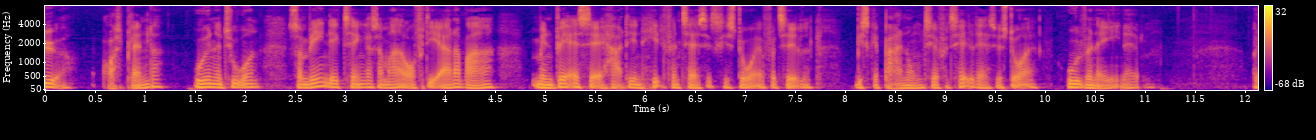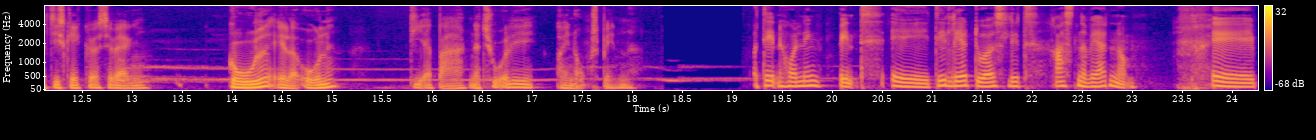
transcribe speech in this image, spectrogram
dyr, også planter, ude i naturen, som vi egentlig ikke tænker så meget over, for de er der bare. Men hver især har det en helt fantastisk historie at fortælle. Vi skal bare have nogen til at fortælle deres historie. Ulven er en af dem. Og de skal ikke gøres til hverken gode eller onde. De er bare naturlige og enormt spændende. Og den holdning, Bent, øh, det lærte du også lidt resten af verden om. øh,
